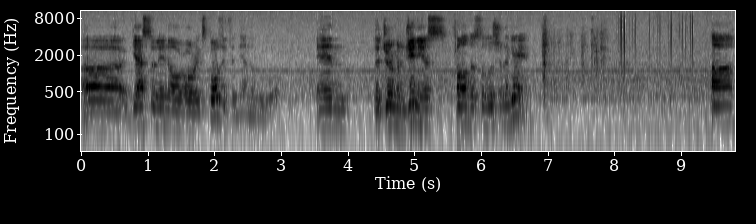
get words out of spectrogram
uh, gasoline or, or explosive at the end of the war. And the German genius found a solution again. Uh,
